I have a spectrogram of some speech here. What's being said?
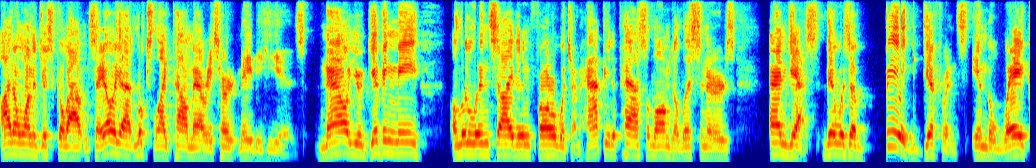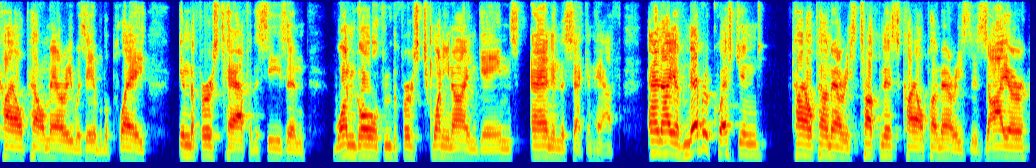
I don't want to just go out and say, oh, yeah, it looks like Palmieri's hurt. Maybe he is. Now you're giving me a little inside info, which I'm happy to pass along to listeners. And yes, there was a big difference in the way Kyle Palmieri was able to play in the first half of the season. One goal through the first 29 games and in the second half. And I have never questioned Kyle Palmieri's toughness, Kyle Palmieri's desire,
